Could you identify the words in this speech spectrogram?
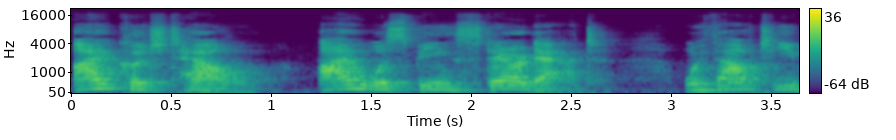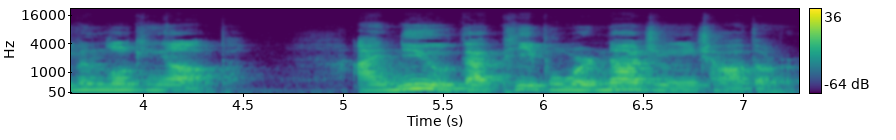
I could tell I was being stared at without even looking up. I knew that people were nudging each other,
